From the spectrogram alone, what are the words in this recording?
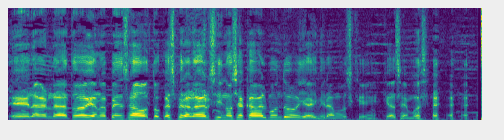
Eh, la verdad todavía no he pensado, toca esperar a ver si no se acaba el mundo y ahí miramos qué, qué hacemos.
